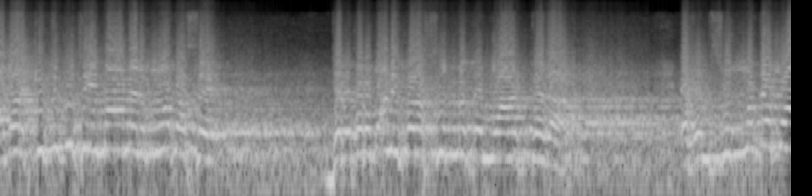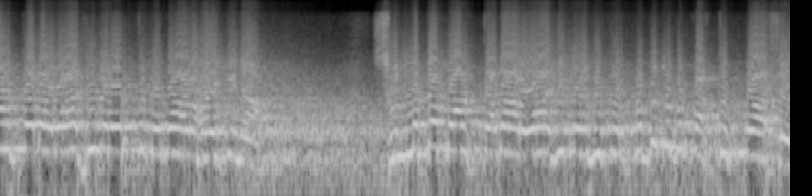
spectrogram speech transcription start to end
আবার কিছু কিছু ইমামের মত আছে যে কোরবানি করা সুন্নতে মুআক্কাদা। এখন সুন্নতে মুআক্কাদা ওয়াজিবের অর্থ ব্যবহার হয় কিনা? সুন্নতে আর ওয়াজিবের ভিতর কতটুকু পার্থক্য আছে?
